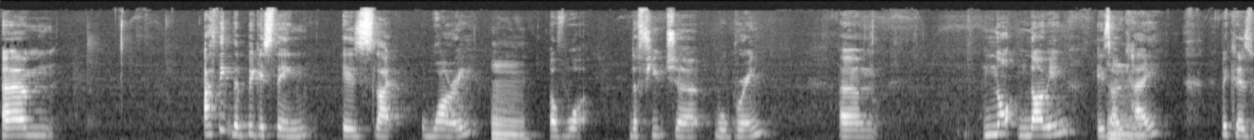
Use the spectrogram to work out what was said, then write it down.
Um, I think the biggest thing is like worry Mm, of what the future will bring. Um, not knowing is Mm. okay because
